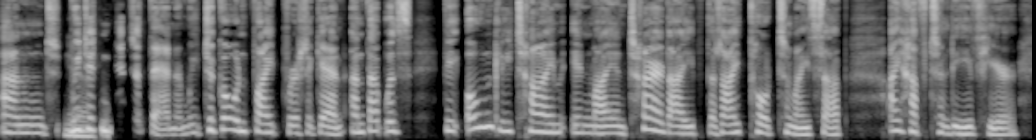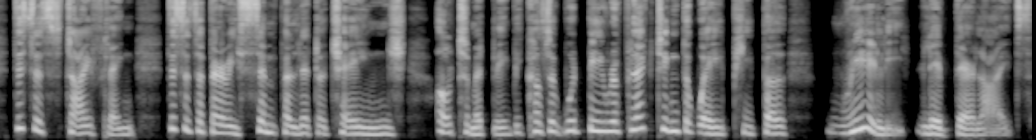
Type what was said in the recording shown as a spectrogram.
And yeah. we didn't get it then and we to go and fight for it again. And that was the only time in my entire life that I thought to myself, I have to leave here. This is stifling. This is a very simple little change ultimately because it would be reflecting the way people really live their lives.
